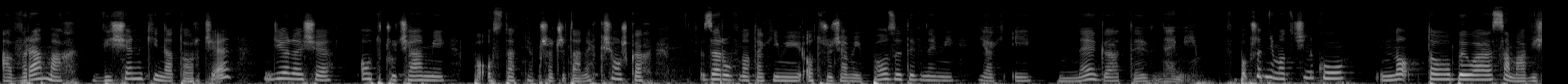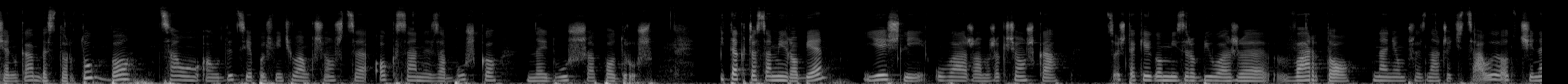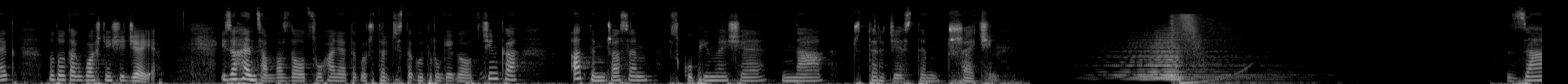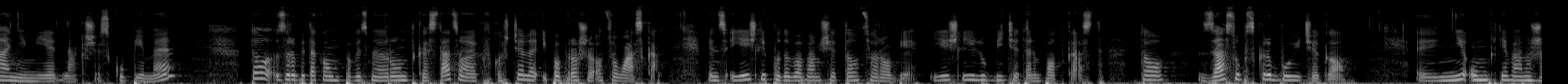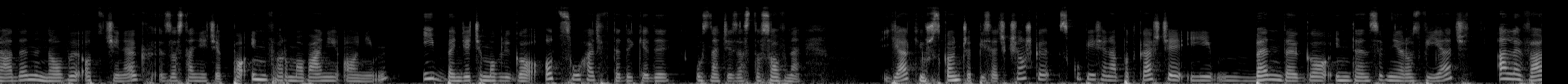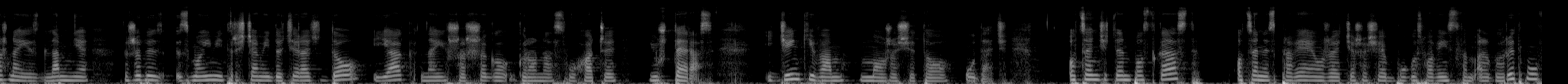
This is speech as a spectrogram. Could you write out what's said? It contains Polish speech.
A w ramach wisienki na torcie dzielę się odczuciami po ostatnio przeczytanych książkach, zarówno takimi odczuciami pozytywnymi, jak i negatywnymi. W poprzednim odcinku no, to była sama wisienka bez tortu, bo całą audycję poświęciłam książce Oksany Zabuszko Najdłuższa podróż. I tak czasami robię. Jeśli uważam, że książka coś takiego mi zrobiła, że warto na nią przeznaczyć cały odcinek, no to tak właśnie się dzieje. I zachęcam Was do odsłuchania tego 42 odcinka, a tymczasem skupimy się na 43. Zanim jednak się skupimy, to zrobię taką powiedzmy rundkę z tacą, jak w kościele i poproszę o co łaska. Więc jeśli podoba Wam się to, co robię, jeśli lubicie ten podcast, to zasubskrybujcie go. Nie umknie Wam żaden nowy odcinek, zostaniecie poinformowani o nim i będziecie mogli go odsłuchać wtedy, kiedy uznacie za stosowne jak już skończę pisać książkę, skupię się na podcaście i będę go intensywnie rozwijać, ale ważne jest dla mnie, żeby z moimi treściami docierać do jak najszerszego grona słuchaczy już teraz. I dzięki Wam może się to udać. Ocencie ten podcast. Oceny sprawiają, że cieszę się błogosławieństwem algorytmów,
